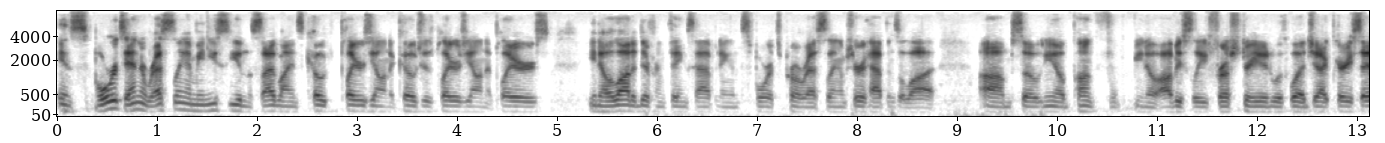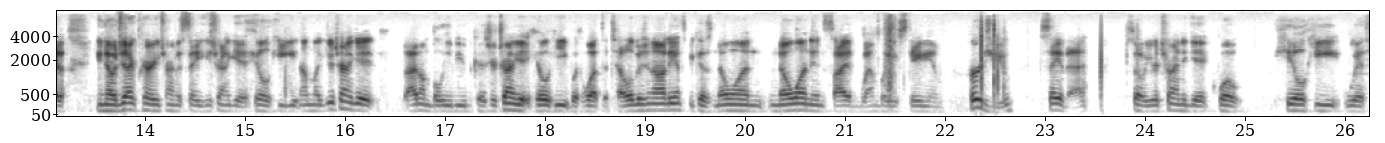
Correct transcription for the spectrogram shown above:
in sports and in wrestling. I mean, you see in the sidelines, coach players yelling at coaches, players yelling at players. You know, a lot of different things happening in sports, pro wrestling. I'm sure it happens a lot. Um, so you know, Punk, you know, obviously frustrated with what Jack Perry said. You know, Jack Perry trying to say he's trying to get heel heat, and I'm like, you're trying to get. I don't believe you because you're trying to get heel heat with what the television audience because no one, no one inside Wembley Stadium heard you say that. So you're trying to get quote heel heat with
